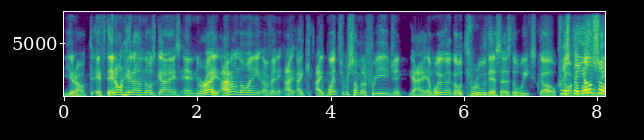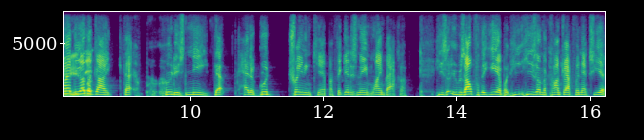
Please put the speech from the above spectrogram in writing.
You know, if they don't hit on those guys, and you're right, I don't know any of any. I I, I went through some of the free agent guy, and we're gonna go through this as the weeks go. Chris, they also had need, the other but- guy that hurt his knee that had a good training camp. I forget his name, linebacker. He's he was out for the year, but he, he's on the contract for next year.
